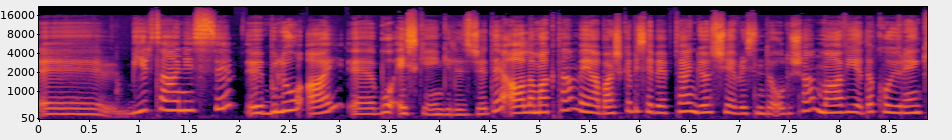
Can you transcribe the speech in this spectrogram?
E, bir tanesi e, Blue Eye e, bu eski İngilizce'de ağlamaktan veya başka bir sebepten göz çevresinde oluşan mavi ya da koyu renk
